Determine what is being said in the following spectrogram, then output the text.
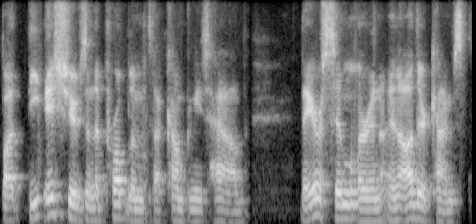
but the issues and the problems that companies have, they are similar in, in other kinds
